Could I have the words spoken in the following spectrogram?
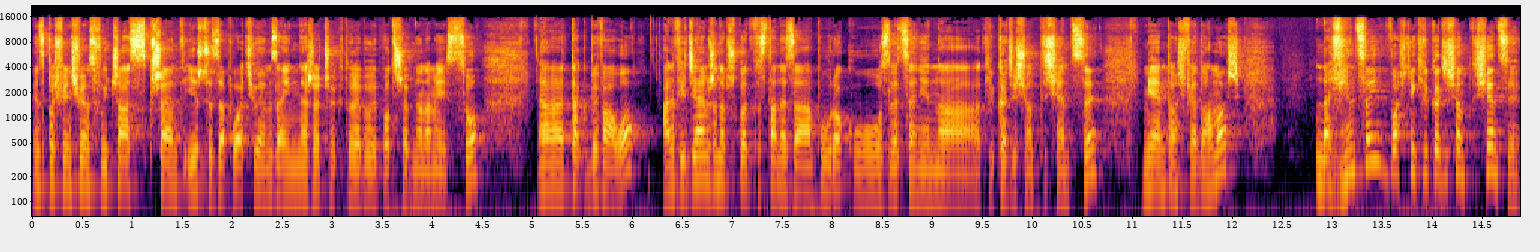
więc poświęciłem swój czas, sprzęt i jeszcze zapłaciłem za inne rzeczy, które były potrzebne na miejscu. Tak bywało, ale wiedziałem, że na przykład dostanę za pół roku zlecenie na kilkadziesiąt tysięcy. Miałem tą świadomość. Najwięcej właśnie kilkadziesiąt tysięcy.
